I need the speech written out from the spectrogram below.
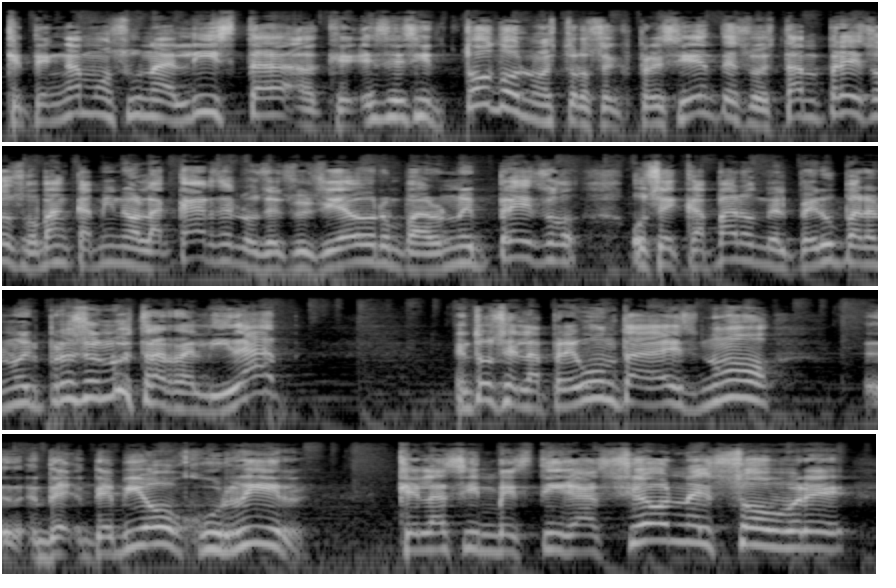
que tengamos una lista, que, es decir, todos nuestros expresidentes o están presos o van camino a la cárcel o se suicidaron para no ir presos o se escaparon del Perú para no ir presos? Es nuestra realidad. Entonces la pregunta es no debió ocurrir que las investigaciones sobre eh,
